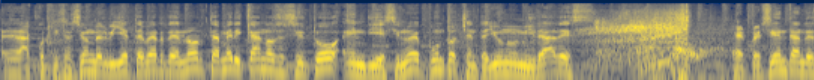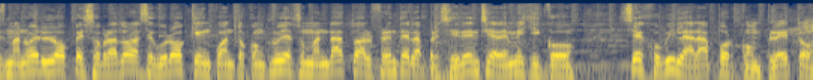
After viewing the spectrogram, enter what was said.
La cotización del billete verde norteamericano se situó en 19.81 unidades. El presidente Andrés Manuel López Obrador aseguró que en cuanto concluya su mandato al frente de la presidencia de México, se jubilará por completo.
